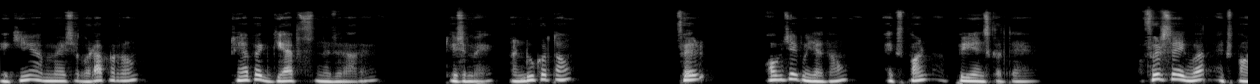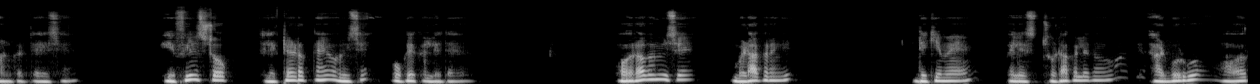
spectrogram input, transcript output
देखिए अब मैं इसे बड़ा कर रहा हूँ तो यहाँ पे गैप्स नज़र आ रहे हैं। तो इसे मैं अंडू करता हूँ, फिर ऑब्जेक्ट में जाता हूँ एक्सपांड अपीरियंस करते हैं। फिर से एक बार एक्सपांड करते हैं इसे। ये फिल स्टॉक सिलेक्टेड रखते हैं और इसे ओके कर लेते हैं। और अब हम इसे बड़ा करेंगे। देखिए, मैं पहले छोटा कर लेता हूँ, हार्डबोर्ड को, और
